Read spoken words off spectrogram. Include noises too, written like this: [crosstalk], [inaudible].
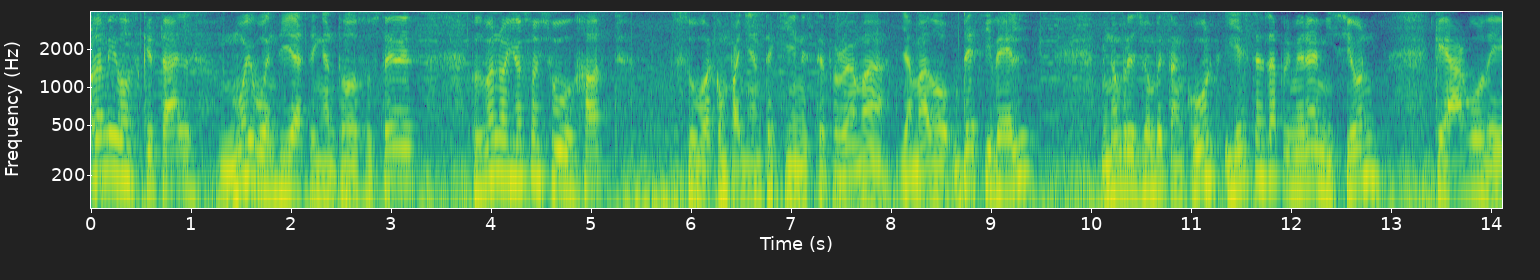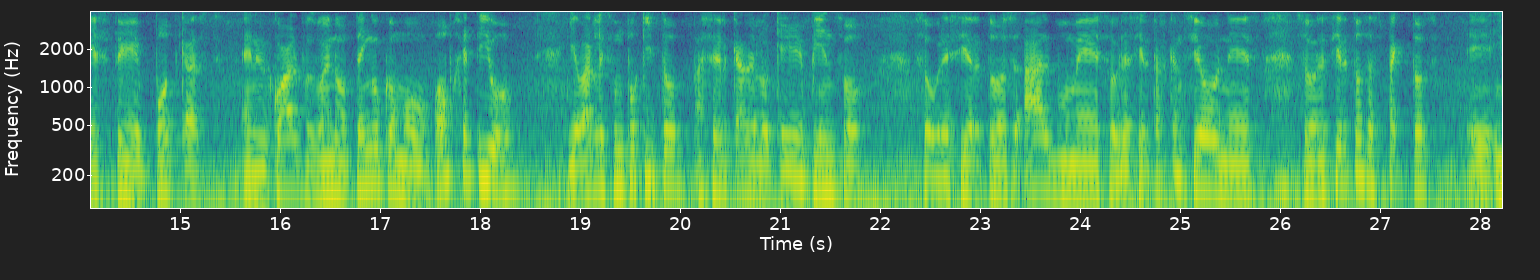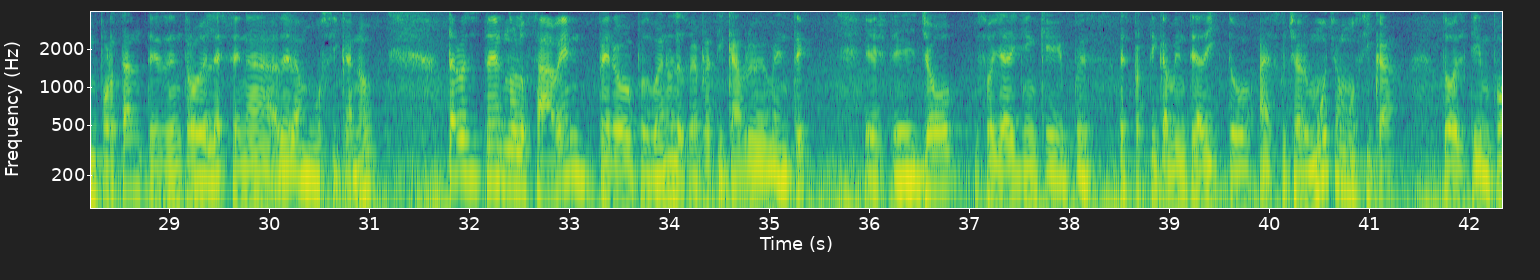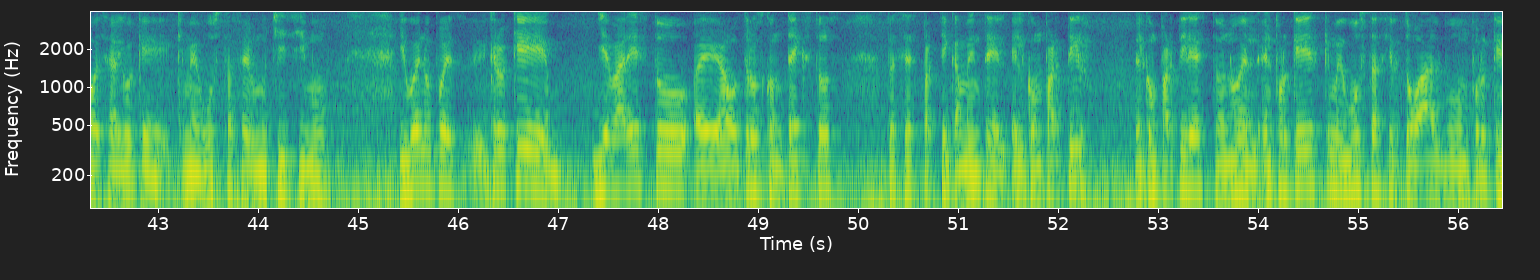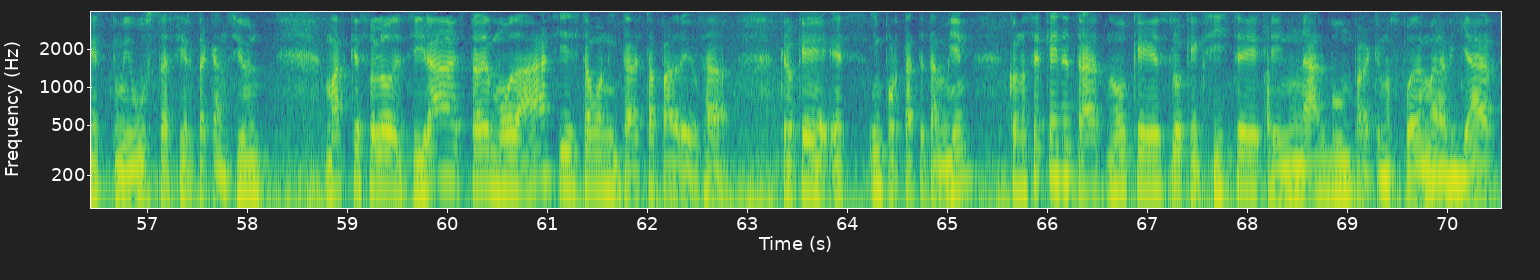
Hola amigos, ¿qué tal? Muy buen día tengan todos ustedes. Pues bueno, yo soy su host, su acompañante aquí en este programa llamado Decibel. Mi nombre es John Betancourt y esta es la primera emisión que hago de este podcast en el cual, pues bueno, tengo como objetivo llevarles un poquito acerca de lo que pienso sobre ciertos álbumes, sobre ciertas canciones, sobre ciertos aspectos eh, importantes dentro de la escena de la música, ¿no? Tal vez ustedes no lo saben, pero pues bueno, les voy a platicar brevemente. Este, yo soy alguien que pues es prácticamente adicto a escuchar mucha música todo el tiempo, es algo que, que me gusta hacer muchísimo. Y bueno, pues creo que llevar esto eh, a otros contextos, pues es prácticamente el, compartir el compartir esto, ¿no? El, el, por qué es que me gusta cierto álbum, por qué es que me gusta cierta canción, más que solo decir, ah, está de moda, ah, sí, está bonita, está padre, o sea, creo que es importante también conocer qué hay detrás, ¿no? Qué es lo que existe en un álbum para que nos pueda maravillar,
